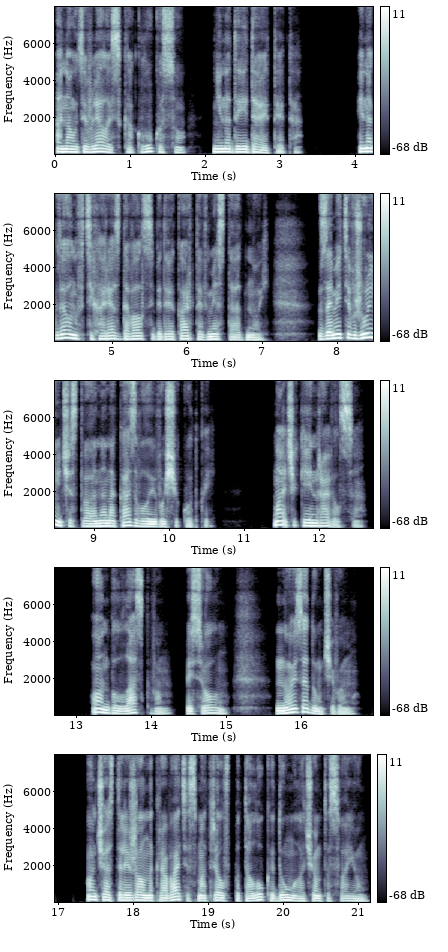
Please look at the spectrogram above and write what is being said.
Она удивлялась, как Лукасу не надоедает это. Иногда он втихаря сдавал себе две карты вместо одной. Заметив жульничество, она наказывала его щекоткой. Мальчик ей нравился. Он был ласковым, веселым, но и задумчивым. Он часто лежал на кровати, смотрел в потолок и думал о чем то своем.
